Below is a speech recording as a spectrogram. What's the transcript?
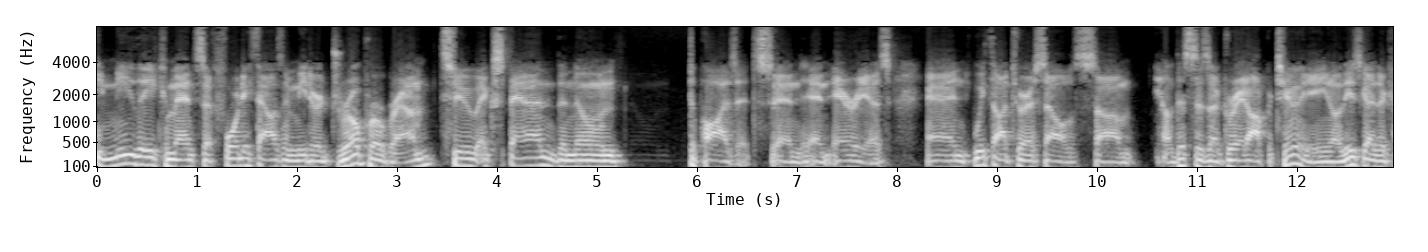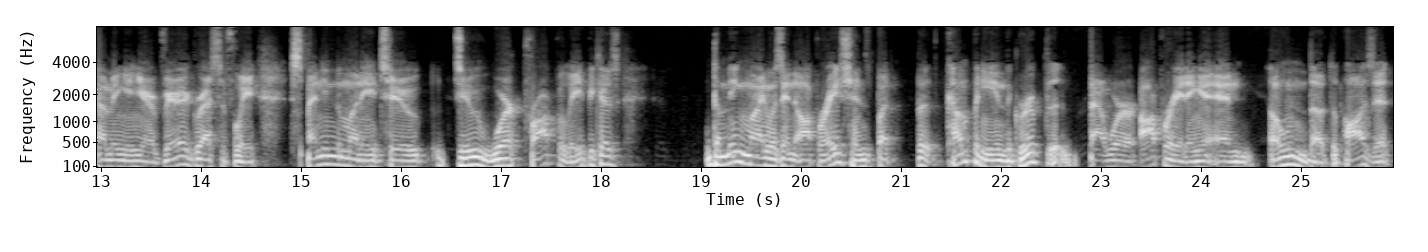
immediately commence a 40,000 meter drill program to expand the known deposits and, and areas. And we thought to ourselves, um, you know, this is a great opportunity. You know, these guys are coming in here very aggressively, spending the money to do work properly because the Ming mine was in operations, but the company and the group that, that were operating it and owned the deposit,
